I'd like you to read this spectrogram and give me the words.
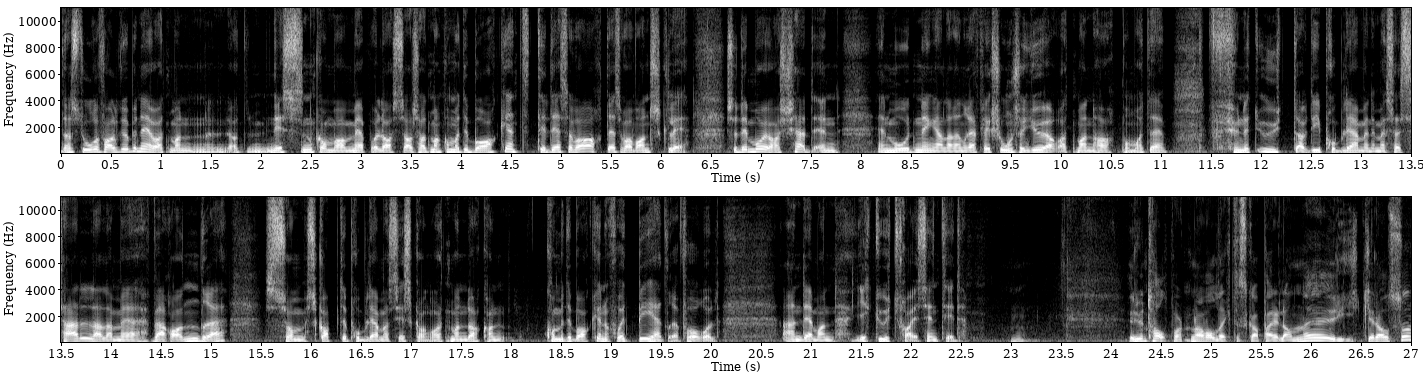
Den store fallgruppen er jo at, man, at nissen kommer med på lasset. altså At man kommer tilbake til det som var, det som var vanskelig. Så det må jo ha skjedd en, en, modning eller en refleksjon som gjør at man har på en måte funnet ut av de problemene med seg selv eller med hverandre som skapte problemer sist gang, og at man da kan komme tilbake og få et bedre forhold enn det man gikk ut fra i sin tid. Rundt halvparten av alle ekteskap her i landet ryker altså.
